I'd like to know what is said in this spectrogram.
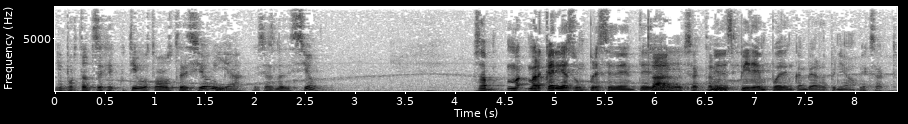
importantes ejecutivos, tomamos esta decisión y ya, esa es la decisión. O sea, ma- marcarías un precedente. de, Claro, exactamente. Me despiden, pueden cambiar de opinión. Exacto.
